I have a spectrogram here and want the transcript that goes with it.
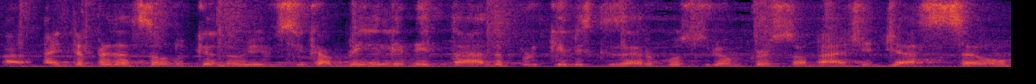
A, a interpretação do Keanu Reeves fica bem limitada porque eles quiseram construir um personagem de ação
